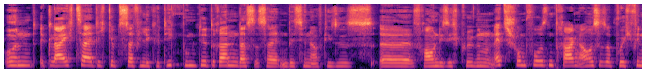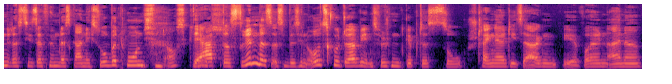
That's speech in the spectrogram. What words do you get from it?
Und gleichzeitig gibt es da viele Kritikpunkte dran, dass es halt ein bisschen auf dieses äh, Frauen, die sich prügeln und Netzstrumpfhosen tragen aus ist, obwohl ich finde, dass dieser Film das gar nicht so betont. Ich finde auch es Der hat das drin, das ist ein bisschen Oldschool Derby. Inzwischen gibt es so Stränge, die sagen, wir wollen eine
